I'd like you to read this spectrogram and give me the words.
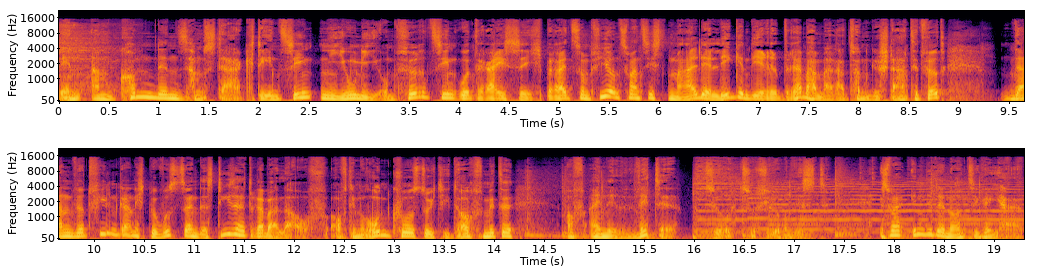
Wenn am kommenden Samstag, den 10. Juni um 14.30 Uhr bereits zum 24. Mal der legendäre Drebber-Marathon gestartet wird, dann wird vielen gar nicht bewusst sein, dass dieser Drebberlauf auf dem Rundkurs durch die Dorfmitte auf eine Wette zurückzuführen ist. Es war Ende der 90er Jahre.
